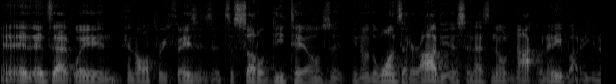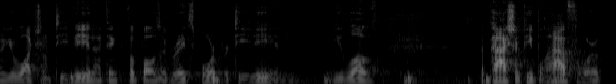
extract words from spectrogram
it, it's that way in, in all three phases. It's the subtle details that, you know, the ones that are obvious, and that's no knock on anybody. You know, you're watching on TV, and I think football is a great sport for TV, and you love the passion people have for it.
